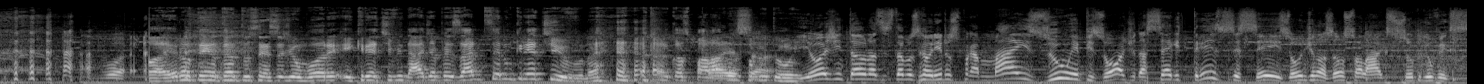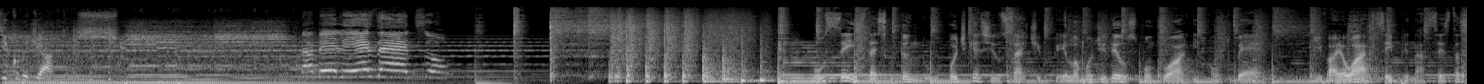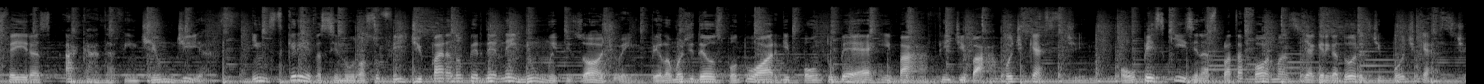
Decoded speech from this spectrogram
Boa. Eu não tenho tanto senso de humor e criatividade, apesar de ser um criativo, né? Com as palavras eu sou muito ruim. E hoje então nós estamos reunidos para mais um episódio da série 316, onde nós vamos falar sobre o versículo de Atos. Tá beleza, Edson. Você está escutando o podcast do site peloamordedeus.org.br e vai ao ar sempre nas sextas-feiras, a cada 21 dias. Inscreva-se no nosso feed para não perder nenhum episódio em peloamordedeus.org.br barra feed barra podcast ou pesquise nas plataformas e agregadores de podcast.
